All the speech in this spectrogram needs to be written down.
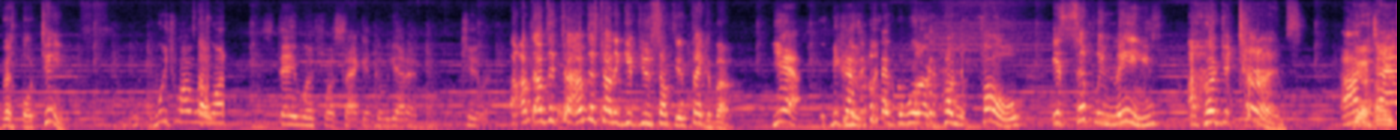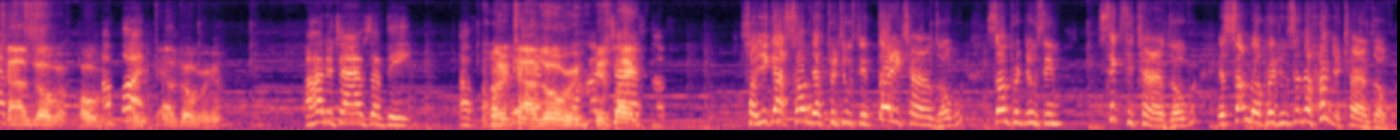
verse 14. Which one so, we want to stay with for a second because we got to chew it. I'm, I'm, just, I'm just trying to give you something to think about. Yeah, because look at the word hundredfold, it simply means a hundred times. A hundred yeah, times, times over, over, a hundred times over. A yeah. hundred times of the, of. A hundred times over. 100 it's times like so you got some that's producing 30 times over, some producing 60 times over, and some that are producing 100 times over.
